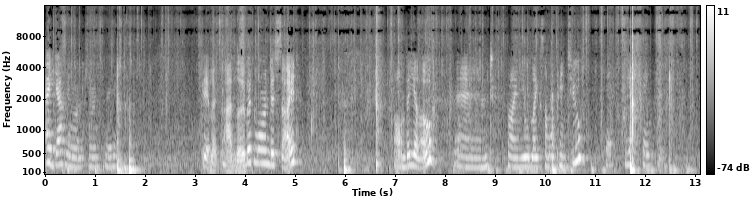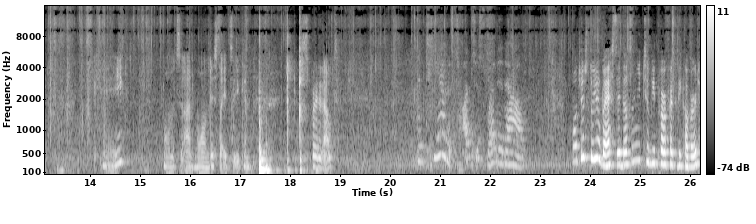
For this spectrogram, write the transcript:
I definitely want to translate it. Okay, let's add a little bit more on this side. On the yellow. And Ryan, you would like some more paint too? Okay. Yes, thank you. Okay. Well, let's add more on this side so you can spread it out. I can't. It's hard to spread it out. Well, just do your best. It doesn't need to be perfectly covered.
